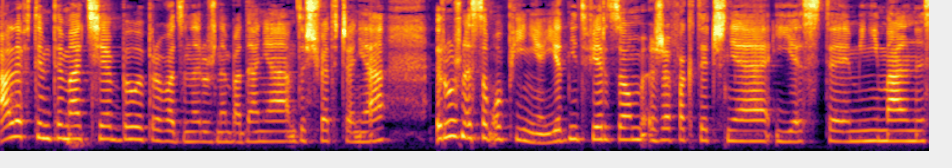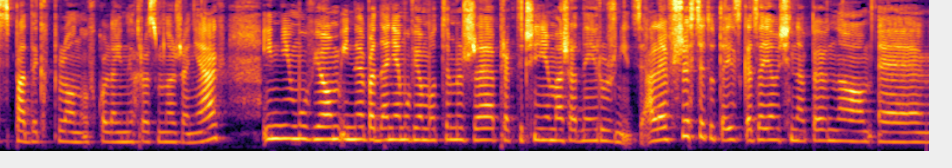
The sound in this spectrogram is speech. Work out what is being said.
ale w tym temacie były prowadzone różne badania, doświadczenia. Różne są opinie. Jedni twierdzą, że faktycznie jest minimalny spadek plonu w kolejnych rozmnożeniach. Inni mówią, inne badania mówią o tym, że praktycznie nie ma żadnej różnicy. Ale wszyscy tutaj zgadzają się na pewno e,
